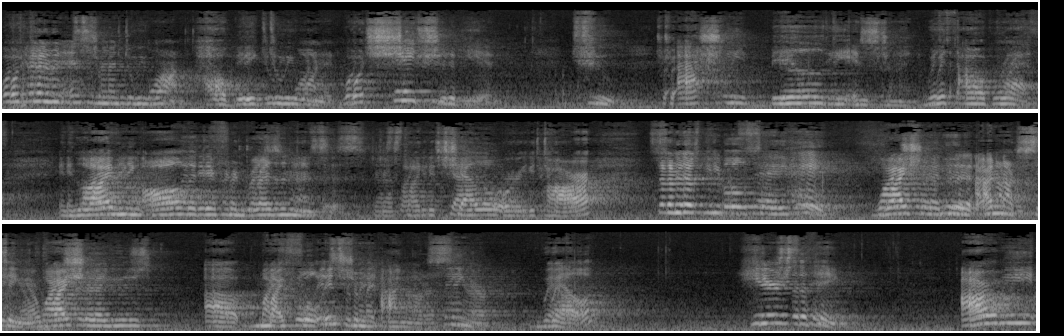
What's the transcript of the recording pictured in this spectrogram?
What kind of an instrument do we want? How big do we want it? What shape should it be in? Two, to actually build the instrument with our breath, enlivening all the different resonances, just like a cello or a guitar. Sometimes people say, hey, why should I do that? I'm not a singer. Why should I use uh, my full instrument, I'm not a singer. Well, here's the thing. Are we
